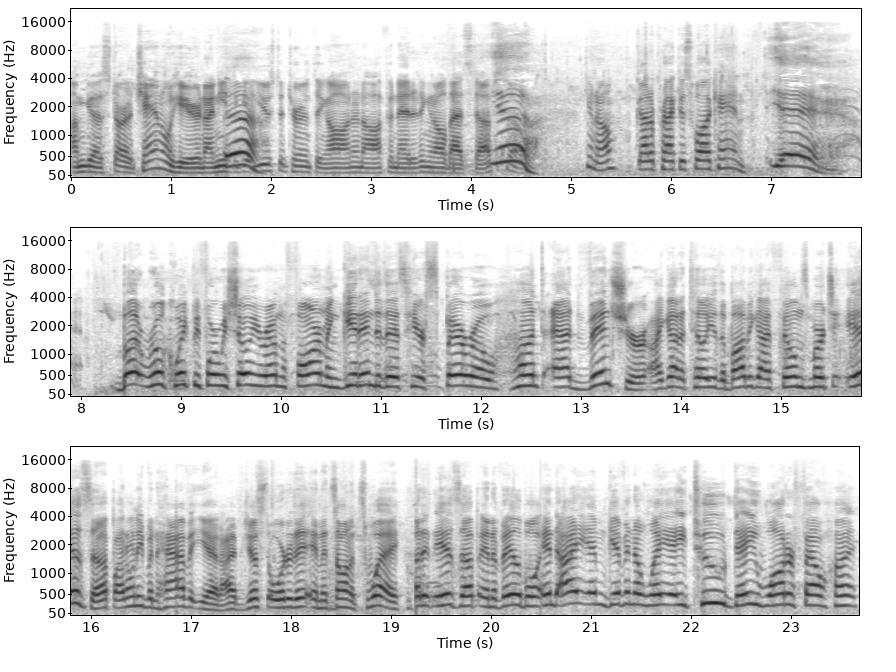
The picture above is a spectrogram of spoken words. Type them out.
I'm gonna start a channel here, and I need to get used to turning thing on and off and editing and all that stuff. Yeah. So, you know, gotta practice while I can. Yeah. But real quick before we show you around the farm and get into this here sparrow hunt adventure, I gotta tell you the Bobby Guy Films merch is up. I don't even have it yet. I've just ordered it and it's on its way. But it is up and available and I am giving away a two-day waterfowl hunt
